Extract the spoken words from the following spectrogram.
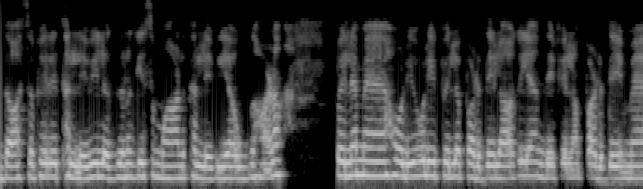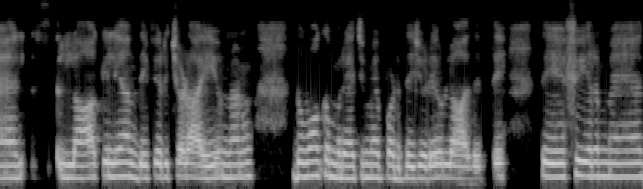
10 ਫੇਰੇ ਥੱਲੇ ਵੀ ਲੱਗਣਗੇ, ਸਮਾਨ ਥੱਲੇ ਵੀ ਆਊਗਾ, ਹਨਾ? ਪਹਿਲਾਂ ਮੈਂ ਹੌਲੀ ਹੌਲੀ ਪਹਿਲਾਂ ਪਰਦੇ ਲਾ ਕੇ ਲਿਆਂਦੇ ਪਹਿਲਾਂ ਪਰਦੇ ਮੈਂ ਸ- ਲਾ ਕੇ ਲਿਆਂਦੇ, ਫਿਰ ਚੜਾਏ ਉਹਨਾਂ ਨੂੰ। ਦੋਵਾਂ ਕਮਰਿਆਂ 'ਚ ਮੈਂ ਪਰਦੇ ਜਿਹੜੇ ਉਹ ਲਾ ਦਿੱਤੇ ਤੇ ਫਿਰ ਮੈਂ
